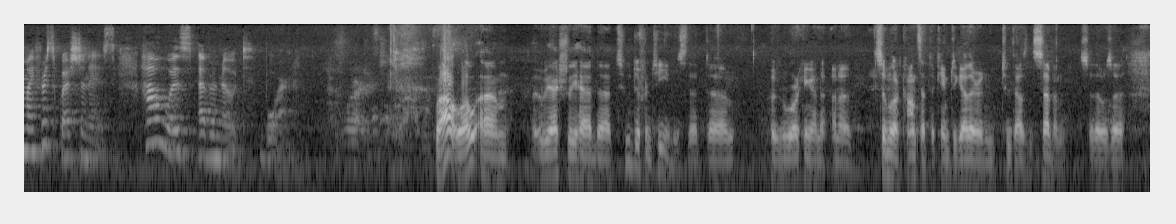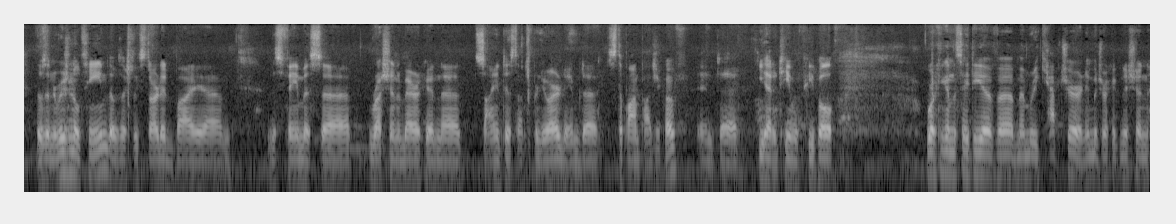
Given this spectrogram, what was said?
My first question is, how was Evernote born? Well, well, um, we actually had uh, two different teams that um, have been working on a, on a, similar concept that came together in 2007. So there was a there was an original team that was actually started by um, this famous uh, Russian American uh, scientist entrepreneur named uh, Stepan Pachikov, and uh, he had a team of people working on this idea of uh, memory capture and image recognition,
